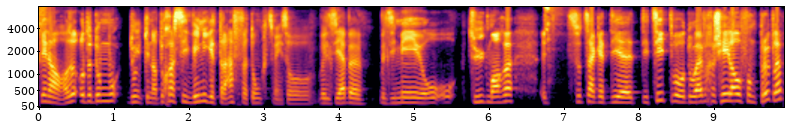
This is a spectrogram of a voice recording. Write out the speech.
Genau, also, oder du, du, genau, du kannst sie weniger treffen, dunkt mir, so, weil sie eben, weil sie mehr o, o, Zeug machen. Sozusagen die, die Zeit, wo du einfach hinlaufen und prügeln,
